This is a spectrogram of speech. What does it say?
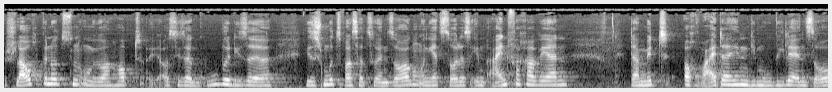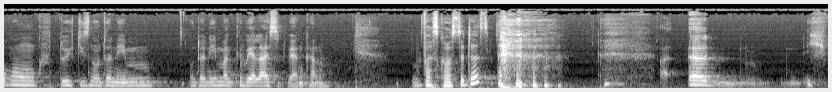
Schlauch benutzen, um überhaupt aus dieser Grube diese, dieses Schmutzwasser zu entsorgen. Und jetzt soll es eben einfacher werden, damit auch weiterhin die mobile Entsorgung durch diesen Unternehmen, Unternehmer gewährleistet werden kann. Was kostet das? äh, ich,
